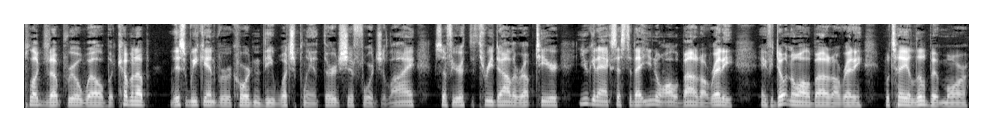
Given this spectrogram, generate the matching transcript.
plugged it up real well. But coming up this weekend, we're recording the What You Playing Third Shift for July. So if you're at the three dollar up tier, you get access to that. You know all about it already. And if you don't know all about it already, we'll tell you a little bit more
